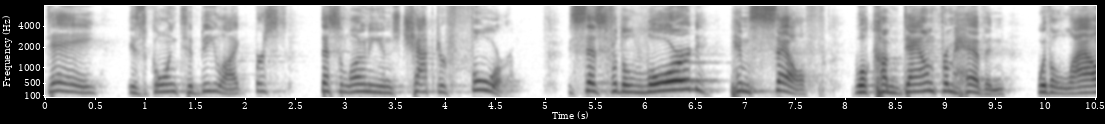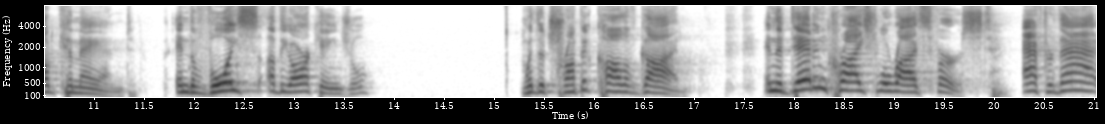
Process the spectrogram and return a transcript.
day is going to be like. First Thessalonians chapter 4. It says, For the Lord himself will come down from heaven with a loud command, and the voice of the archangel, with the trumpet call of God. And the dead in Christ will rise first. After that,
